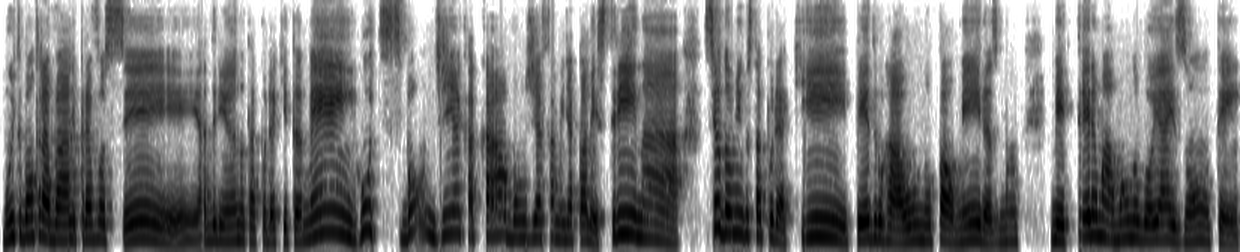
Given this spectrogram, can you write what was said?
Muito bom trabalho para você. Adriano está por aqui também. Ruts, bom dia, Cacau. Bom dia, família palestrina. Seu Domingos está por aqui. Pedro Raul no Palmeiras. Meteram a mão no Goiás ontem.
